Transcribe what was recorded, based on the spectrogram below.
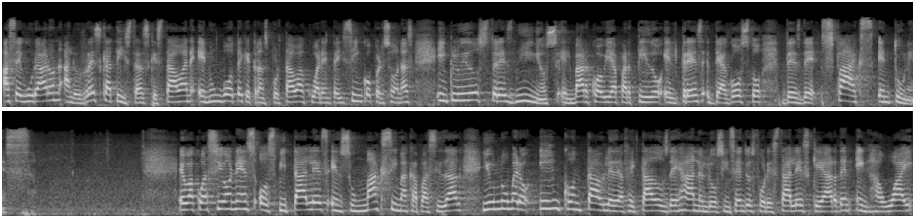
aseguraron a los rescatistas que estaban en un bote que transportaba a 45 personas, incluidos tres niños el barco había partido el 3 de agosto desde Sfax en Túnez. Evacuaciones, hospitales en su máxima capacidad y un número incontable de afectados dejan los incendios forestales que arden en Hawái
